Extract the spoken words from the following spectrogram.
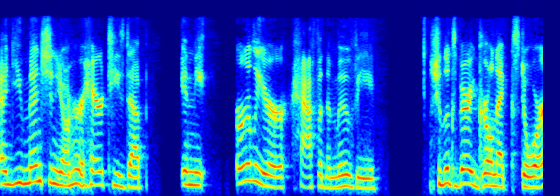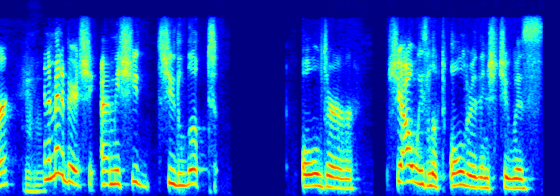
and you mentioned you know her hair teased up. In the earlier half of the movie she looks very girl next door. Mm-hmm. and a minute she i mean she she looked older. She always looked older than she was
